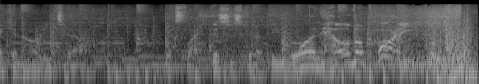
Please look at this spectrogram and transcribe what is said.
I can already tell. Looks like this is gonna be one hell of a party!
